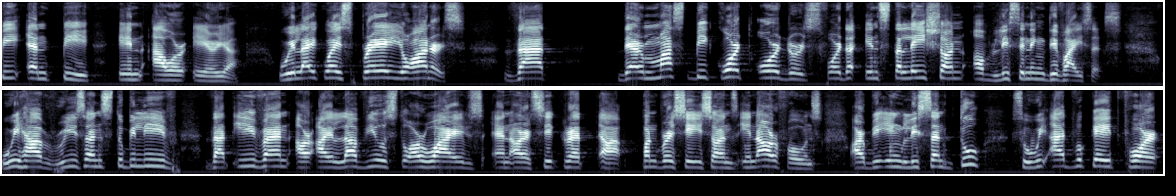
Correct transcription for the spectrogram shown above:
PNP in our area. We likewise pray, Your Honors, that there must be court orders for the installation of listening devices. We have reasons to believe that even our I love yous to our wives and our secret uh, conversations in our phones are being listened to. So we advocate for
